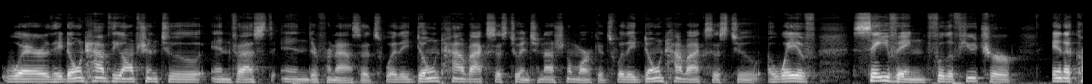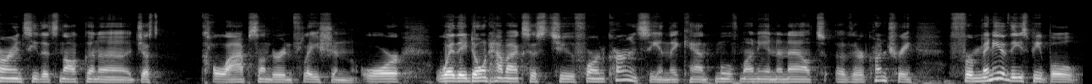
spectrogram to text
where they don't have the option to invest in different assets, where they don't have access to international markets, where they don't have access to a way of saving for the future in a currency that's not going to just collapse under inflation, or where they don't have access to foreign currency and they can't move money in and out of their country. For many of these people,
